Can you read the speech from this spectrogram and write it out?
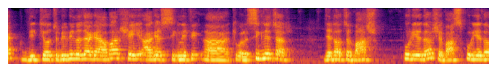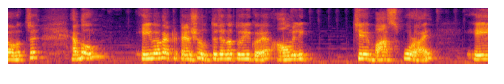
এক, দ্বিতীয় হচ্ছে বিভিন্ন জায়গায় আবার সেই আগের সিগনিফিক কি বলে সিগনেচার যেটা হচ্ছে বাস পুড়িয়ে দেওয়া, সে বাস পুড়িয়ে দেওয়া হচ্ছে। এবং এইভাবে একটা টেনশন উত্তেজনা তৈরি করে আওয়ামী লীগ যে বাস পোড়ায় এই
